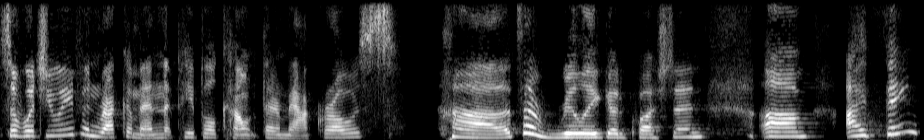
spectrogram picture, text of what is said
So would you even recommend that people count their macros? Huh, that's a really good question. Um, I think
